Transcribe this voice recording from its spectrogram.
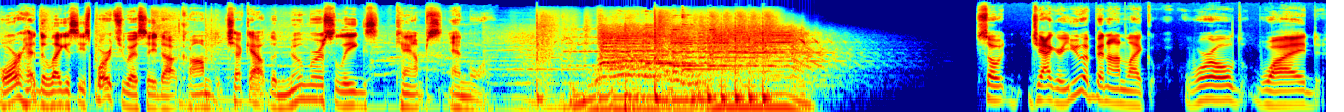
or head to legacysportsusa.com to check out the numerous leagues, camps, and more. So, Jagger, you have been on like worldwide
